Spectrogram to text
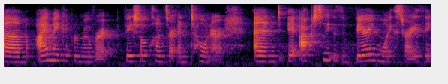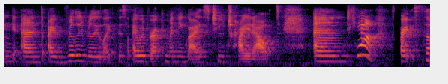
um, eye makeup remover, facial cleanser, and toner. And it actually is very moisturizing and I really, really like this. I would recommend you guys to try it out. And yeah, Alright, so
